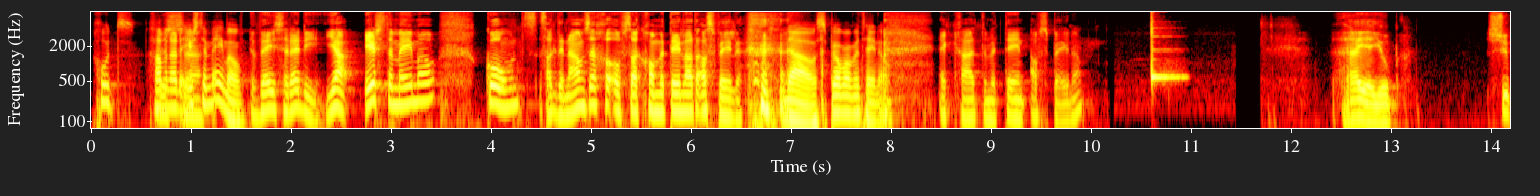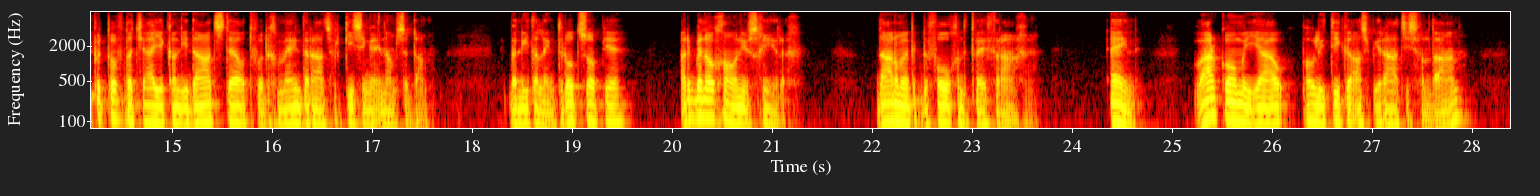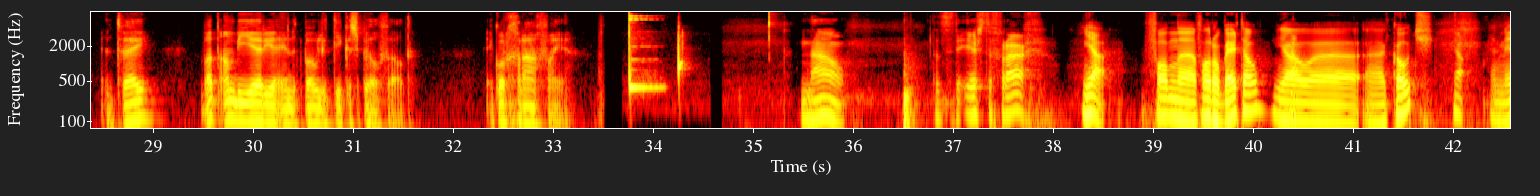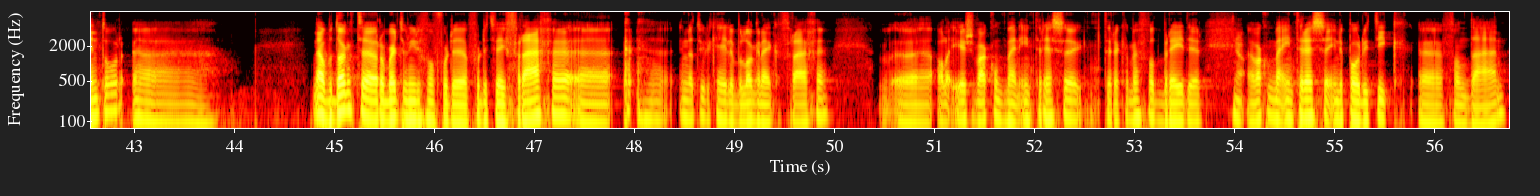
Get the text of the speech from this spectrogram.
Goed, gaan we Dus, naar de eerste memo. Wees ready. Ja, eerste memo komt. Zal ik de naam zeggen of zal ik gewoon meteen laten afspelen? nou, speel maar meteen af. ik ga het meteen afspelen. Hey Joep, super tof dat jij je kandidaat stelt voor de gemeenteraadsverkiezingen in Amsterdam. Ik ben niet alleen trots op je, maar ik ben ook gewoon nieuwsgierig. Daarom heb ik de volgende twee vragen. 1. Waar komen jouw politieke aspiraties vandaan? En 2. Wat ambieer je in het politieke speelveld? Ik hoor graag van je. Nou, dat is de eerste vraag. Ja, van, eh, van Roberto, jouw eh, eh, coach Ja. en mentor. Eh, nou, bedankt eh, Roberto in ieder geval voor de, voor de twee vragen. Eh, en natuurlijk hele belangrijke vragen. Eh, allereerst, waar komt mijn interesse? Ik trek hem even wat breder. Ja. Waar komt mijn interesse in de politiek eh, vandaan?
